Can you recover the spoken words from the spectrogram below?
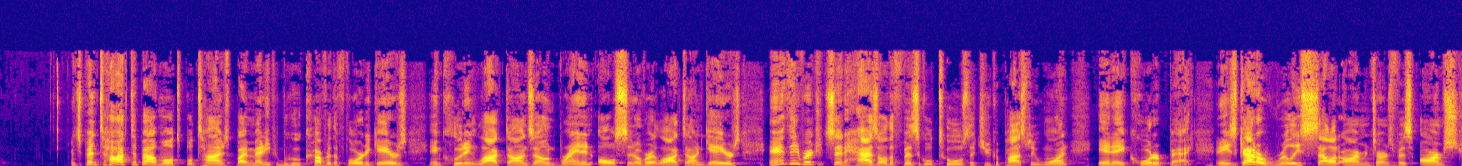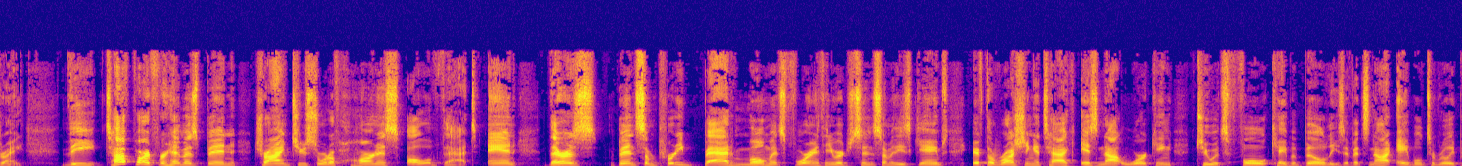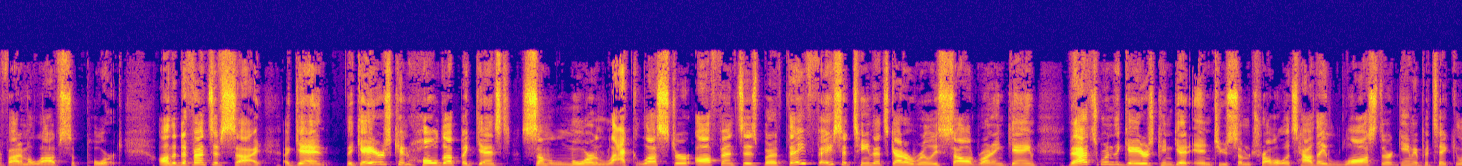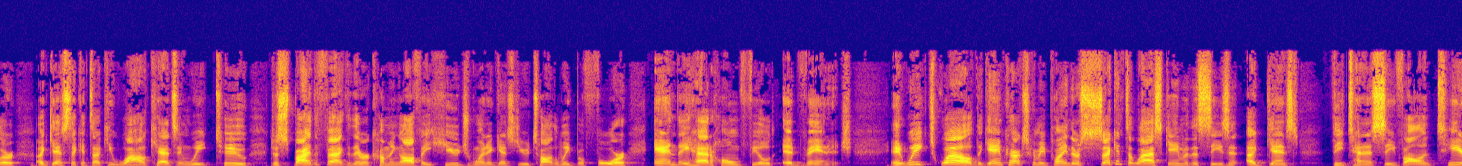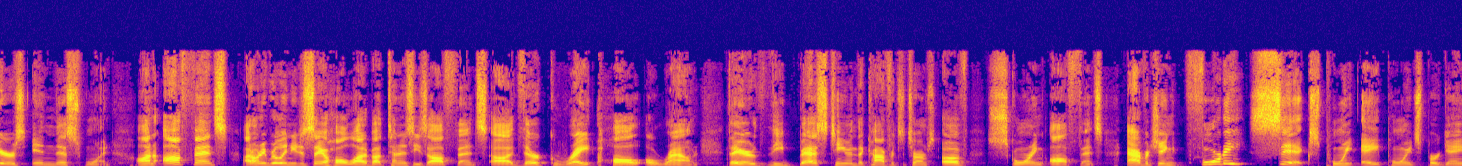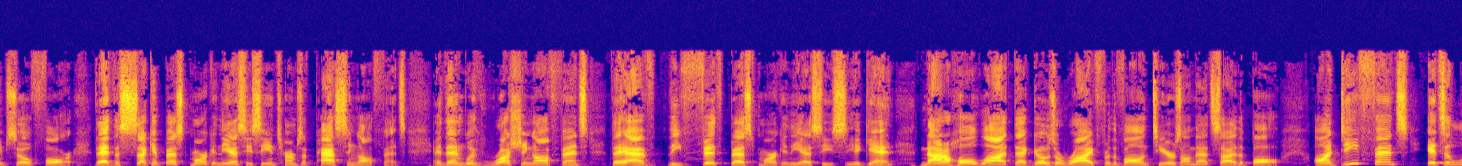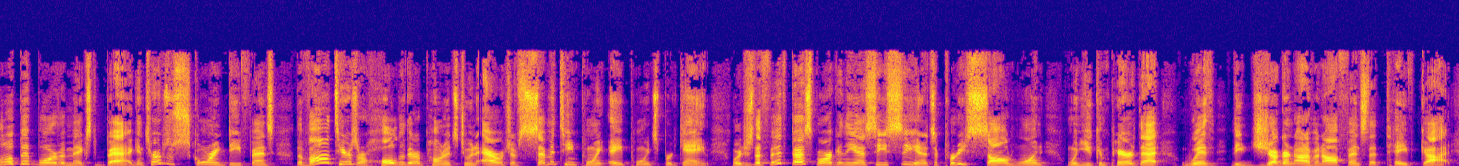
it's been talked about multiple times by many people who cover the Florida Gators, including Locked On's own Brandon Olson over at Locked On Gators. Anthony Richardson has all the physical tools that you could possibly want in a quarterback, and he's got a really solid arm in terms of his arm strength. The tough part for him has been trying to sort of harness all of that. And there's been some pretty bad moments for Anthony Richardson in some of these games if the rushing attack is not working to its full capabilities, if it's not able to really provide him a lot of support. On the defensive side, again, the Gators can hold up against some more lackluster offenses, but if they face a team that's got a really solid running game, that's when the Gators can get into some trouble. It's how they lost their game in particular against the Kentucky Wildcats in week two, despite the fact that they were coming off a huge win against Utah the week before and they had home field advantage. In week 12, the Gamecocks are going to be playing their second to last game of the season against the Tennessee Volunteers in this one. On offense, I don't really need to say a whole lot about Tennessee's offense. Uh, they're great all around. They are the best team in the conference in terms of scoring offense, averaging 46.8 points per game so far. They had the second best mark in the SEC in terms of passing offense. And then with rushing offense, they have the fifth best mark in the SEC. Again, not a whole lot that goes awry for the Volunteers on that side of the ball. On defense, it's a little bit more of a mixed bag. In terms of scoring defense, the Volunteers are holding their opponents to an average of 17.8 points per game, which is the fifth best mark in the SEC, and it's a pretty solid one when you compare that with the juggernaut of an offense that they've got.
